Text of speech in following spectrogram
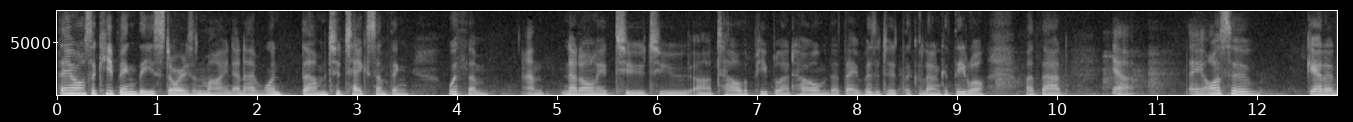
they are also keeping these stories in mind, and I want them to take something with them, and not only to to uh, tell the people at home that they visited the Cologne Cathedral, but that, yeah, they also get a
